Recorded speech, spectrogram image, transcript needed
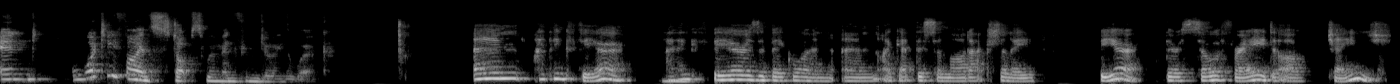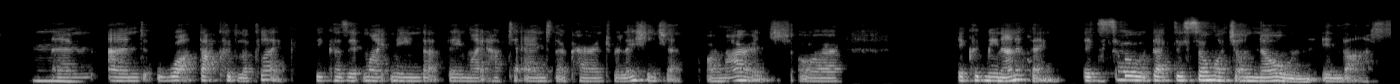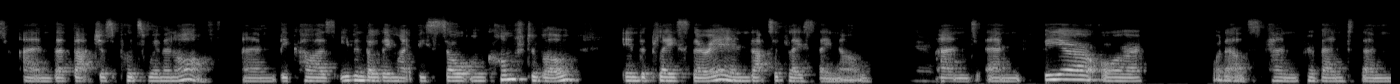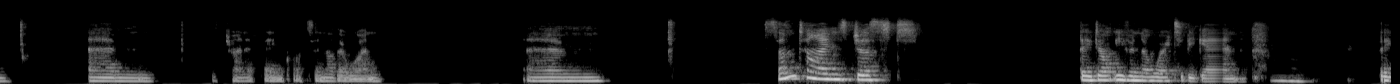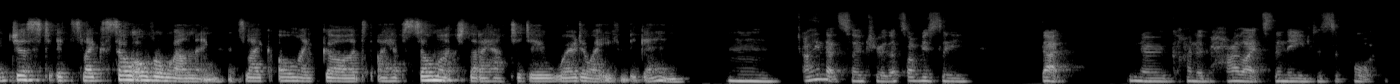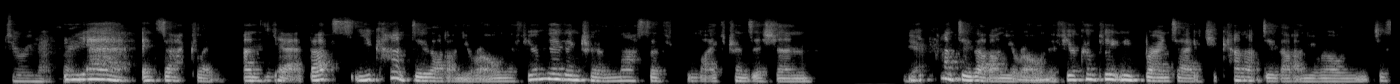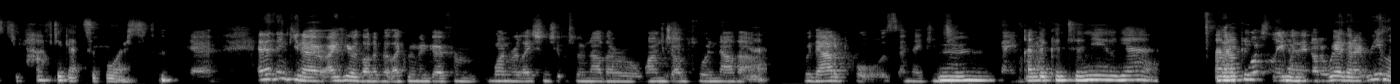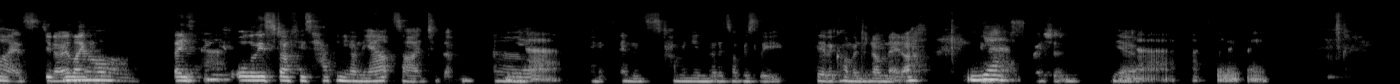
And what do you find stops women from doing the work? Um, I think fear. I think mm. fear is a big one. And I get this a lot actually. Fear. They're so afraid of change mm. um, and what that could look like because it might mean that they might have to end their current relationship or marriage or it could mean anything it's so like there's so much unknown in that and that that just puts women off and um, because even though they might be so uncomfortable in the place they're in that's a place they know. Yeah. and um, fear or what else can prevent them? Um just trying to think what's another one. Um sometimes just they don't even know where to begin. Mm-hmm. they just it's like so overwhelming. It's like oh my god i have so much that i have to do. Where do i even begin? Mm. I think that's so true. That's obviously that you know kind of highlights the need for support during that phase. Yeah exactly. And yeah that's you can't do that on your own. If you're moving through a massive life transition yeah. you can't do that on your own. If you're completely burnt out you cannot do that on your own. You just you have to get support. Yeah. And i think you know i hear a lot of it like women go from one relationship to another or one job to another. Yeah. Without a pause and they continue mm. the and they continue yeah and but unfortunately think, yeah. when they're not aware they don't realize you know like no. they yeah. think all of this stuff is happening on the outside to them um, yeah and, and it's coming in but it's obviously they're the common denominator yes yeah. yeah, absolutely.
